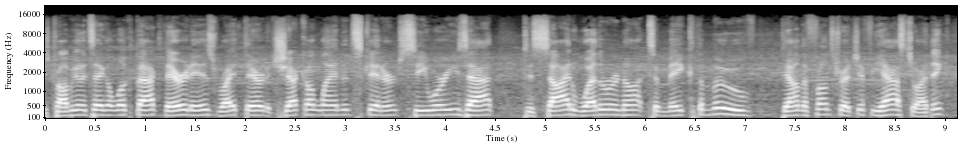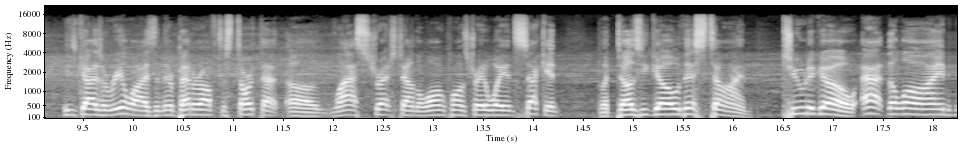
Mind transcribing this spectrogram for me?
He's probably going to take a look back. There it is, right there to check on Landon Skinner, see where he's at, decide whether or not to make the move down the front stretch if he has to. I think these guys are realizing they're better off to start that uh, last stretch down the Long Pond straightaway in second. But does he go this time? Two to go at the line.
